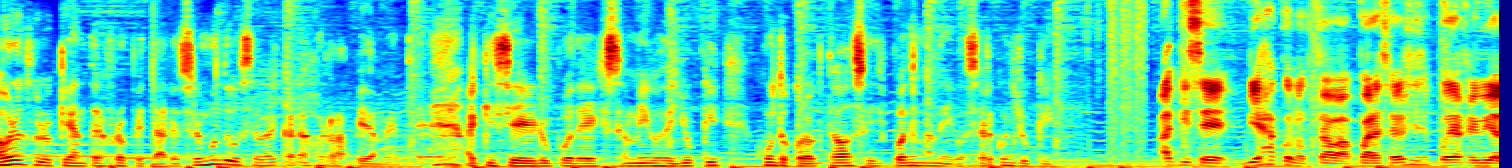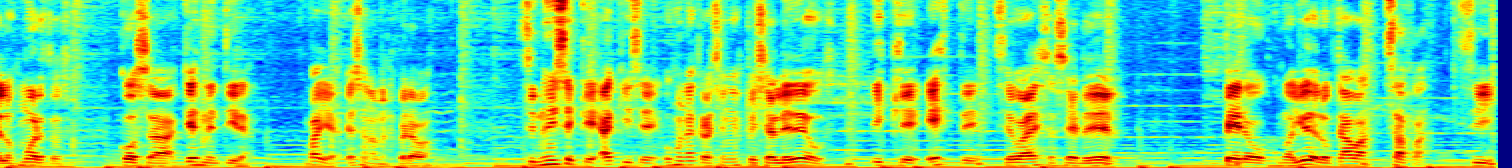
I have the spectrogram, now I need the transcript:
Ahora solo quedan tres propietarios, el mundo se va al carajo rápidamente. Aquí sí el grupo de ex amigos de Yuki, junto con la octava se disponen a negociar con Yuki. Aquí se viaja con octava para saber si se puede revivir a los muertos, cosa que es mentira. Vaya, eso no me lo esperaba. Se nos dice que Akise es una creación especial de Deus y que este se va a deshacer de él. Pero con ayuda de la octava, zafa. Sí,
